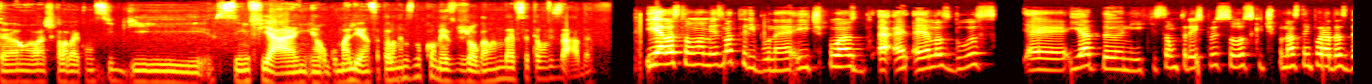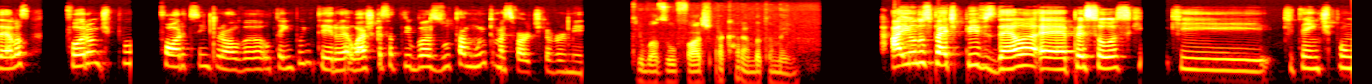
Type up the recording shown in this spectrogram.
eu acho que ela vai conseguir se enfiar em alguma aliança. Pelo menos no começo do jogo, ela não deve ser tão visada. E elas estão na mesma tribo, né? E, tipo, as, elas duas é, e a Dani, que são três pessoas que, tipo, nas temporadas delas foram, tipo, fortes em prova o tempo inteiro. Eu acho que essa tribo azul tá muito mais forte que a vermelha. Tribo azul forte pra caramba também. Aí um dos pet peeves dela é pessoas que, que, que tem, tipo,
